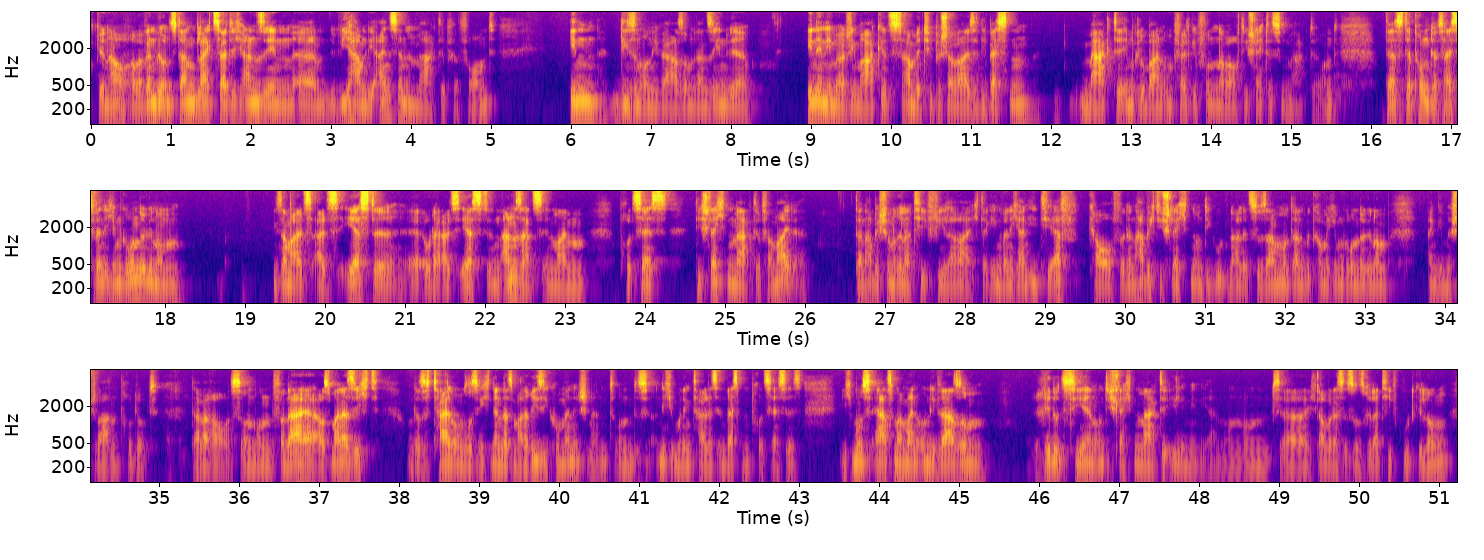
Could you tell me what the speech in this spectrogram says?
Genau, aber wenn wir uns dann gleichzeitig ansehen, äh, wie haben die einzelnen Märkte performt in diesem Universum, dann sehen wir, in den Emerging Markets haben wir typischerweise die besten Märkte im globalen Umfeld gefunden, aber auch die schlechtesten Märkte. Und das ist der Punkt. Das heißt, wenn ich im Grunde genommen, ich sage mal, als, als erste äh, oder als ersten Ansatz in meinem Prozess die schlechten Märkte vermeide, dann habe ich schon relativ viel erreicht. Dagegen, wenn ich ein ETF kaufe, dann habe ich die schlechten und die guten alle zusammen und dann bekomme ich im Grunde genommen ein gemischt Warenprodukt dabei raus. Und, und von daher aus meiner Sicht, und das ist Teil unseres, ich nenne das mal Risikomanagement und ist nicht unbedingt Teil des Investmentprozesses, ich muss erstmal mein Universum reduzieren und die schlechten Märkte eliminieren. Und, und äh, ich glaube, das ist uns relativ gut gelungen.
